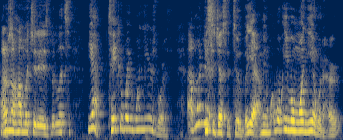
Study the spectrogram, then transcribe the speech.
I don't know how much it is, but let's yeah take away one year's worth. I wonder. He suggested two, but yeah, I mean, well, even one year would hurt.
